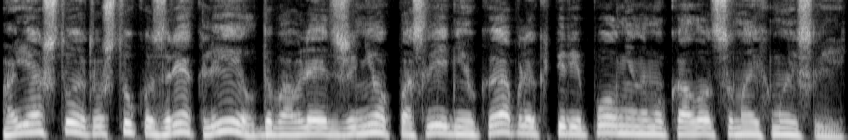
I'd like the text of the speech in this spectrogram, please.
А я что, эту штуку зря клеил, добавляет Женек последнюю каплю к переполненному колодцу моих мыслей.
